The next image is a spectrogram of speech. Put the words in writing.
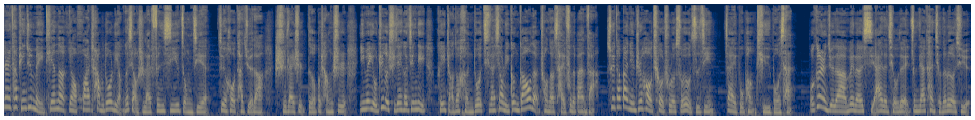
但是他平均每天呢要花差不多两个小时来分析总结，最后他觉得实在是得不偿失，因为有这个时间和精力，可以找到很多其他效率更高的创造财富的办法。所以他半年之后撤出了所有资金，再也不碰体育博彩。我个人觉得啊，为了喜爱的球队增加看球的乐趣，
